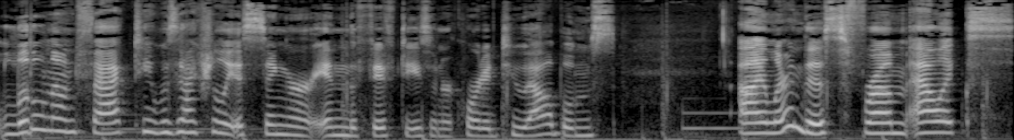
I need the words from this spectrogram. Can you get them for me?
little known fact, he was actually a singer in the 50s and recorded two albums. I learned this from Alex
